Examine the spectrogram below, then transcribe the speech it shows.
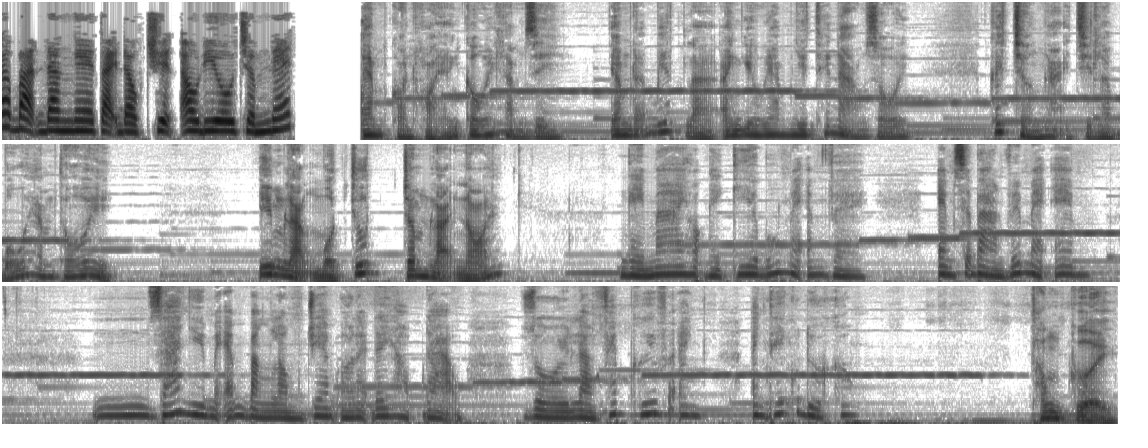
Các bạn đang nghe tại đọc chuyện audio.net Em còn hỏi anh câu ấy làm gì? Em đã biết là anh yêu em như thế nào rồi. Cái trở ngại chỉ là bố em thôi. Im lặng một chút, Trâm lại nói. Ngày mai hoặc ngày kia bố mẹ em về Em sẽ bàn với mẹ em Giá như mẹ em bằng lòng cho em ở lại đây học đạo Rồi làm phép cưới với anh Anh thấy có được không? Thông cười.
